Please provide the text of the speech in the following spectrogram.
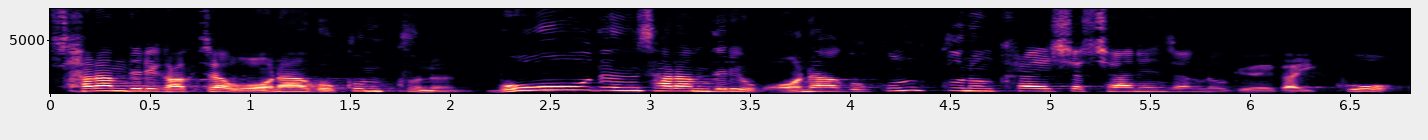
사람들이 각자 원하고 꿈꾸는, 모든 사람들이 원하고 꿈꾸는 크라이스트처치 한인 장로교회가 있고,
